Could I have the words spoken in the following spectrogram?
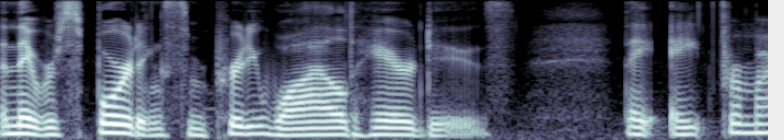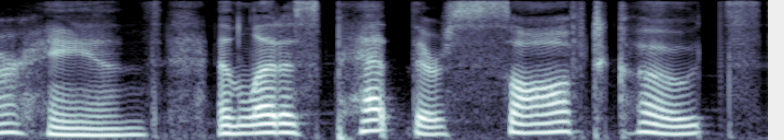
and they were sporting some pretty wild hairdos. They ate from our hands and let us pet their soft coats.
